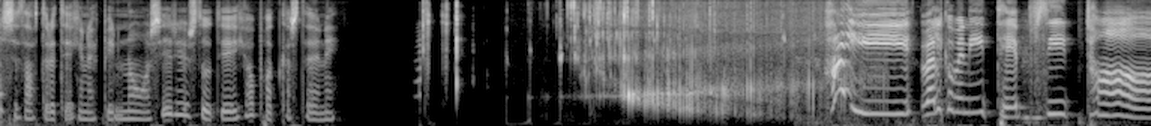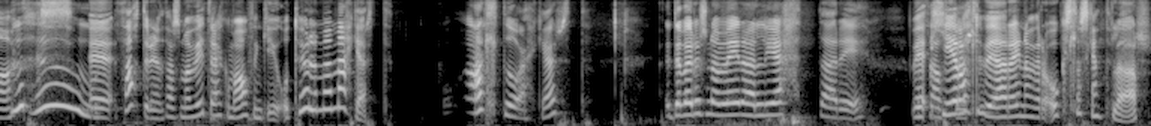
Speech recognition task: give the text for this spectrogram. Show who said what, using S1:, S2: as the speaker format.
S1: Þessi þáttur er tekin upp í Nóa Sirius stúdíu hjá podcastiðinni. Hæ! Velkomin í Tipsy Talks. Uh, þátturinn þar sem að við drekkum áfengi og tölum um ekkert.
S2: Allt og ekkert. Þetta verður svona meira léttari.
S1: Við, hér ætlum við að reyna að vera ógislega skemmtilegar.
